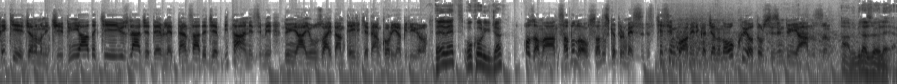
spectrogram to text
Peki canımın içi dünyadaki yüzlerce devletten sadece bir tanesi mi dünyayı uzaydan tehlikeden koruyabiliyor? Evet o koruyacak. O zaman sabun olsanız köpürmezsiniz. Kesin bu Amerika canını okuyordur sizin dünyanızın. Abi biraz öyle ya.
